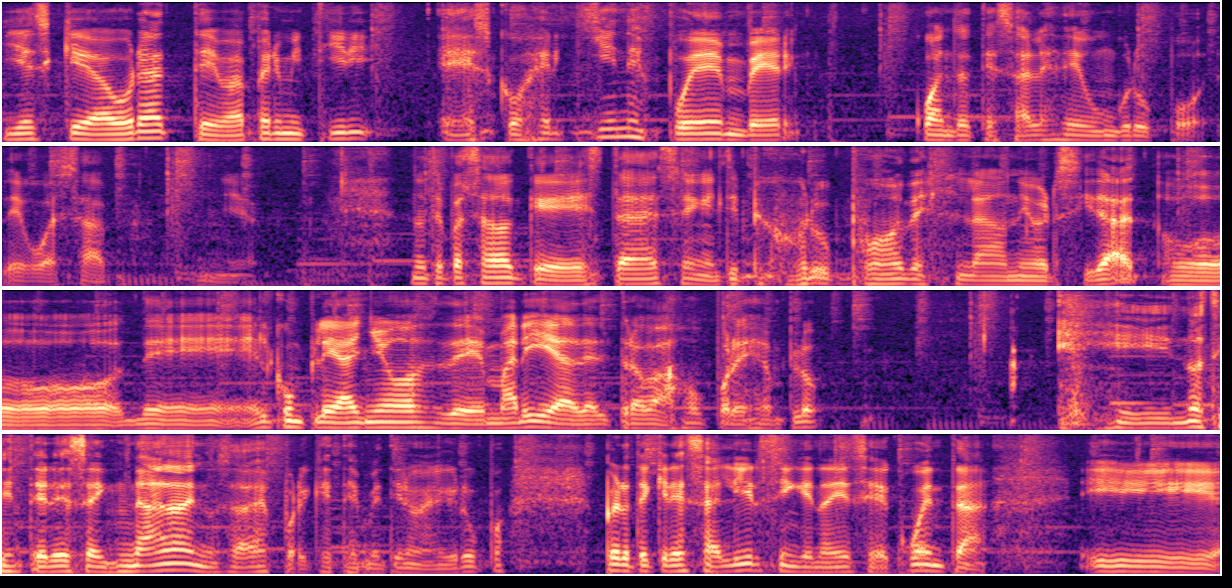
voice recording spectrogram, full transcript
Y es que ahora te va a permitir escoger quiénes pueden ver cuando te sales de un grupo de WhatsApp. ¿No te ha pasado que estás en el típico grupo de la universidad o de el cumpleaños de María del trabajo, por ejemplo? Y no te interesa en nada y no sabes por qué te metieron en el grupo, pero te quieres salir sin que nadie se dé cuenta. Y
